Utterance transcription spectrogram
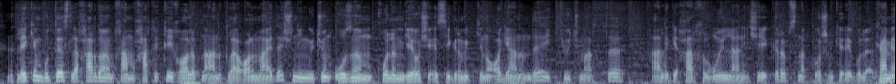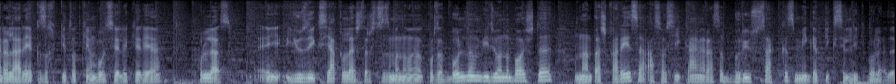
Lekin bu testlar har doim ham haqiqiy g'olibni aniqlay olmaydi. Shuning uchun o'zim qo'limga o'sha s yigirma ikkini olganimda ikki uch marta haligi har xil o'yinlarni ichiga kirib sinab ko'rishim kerak bo'ladi. Kameralariga qiziqib ketayotgan bo'lsanglar kerak xullas e, UZX yaqinlashtirish tizimini ko'rsatib bo'ldim videoni boshida. Undan tashqari esa asosiy kamerasi 108 megapiksellik bo'ladi.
